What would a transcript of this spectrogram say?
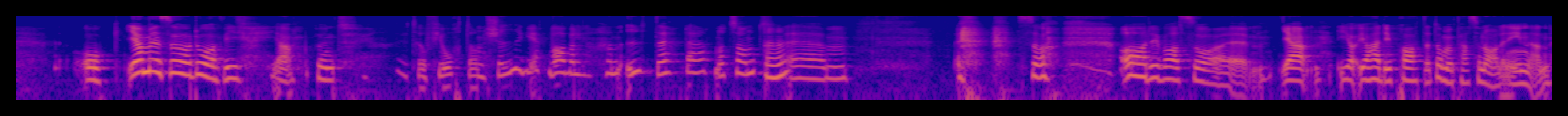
Och ja men så då vi, ja runt, jag tror 14-20 var väl han ute där, något sånt. Mm. Ehm, så, åh det var så, ehm, ja jag, jag hade ju pratat om med personalen innan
